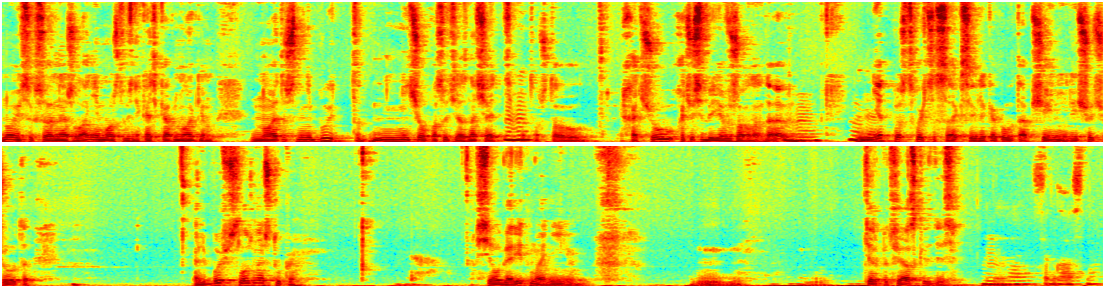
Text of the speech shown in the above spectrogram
ну и сексуальное желание может возникать ко многим, но это же не будет ничего, по сути, означать, типа, то, что хочу, хочу себе ее в жены, да? Нет, просто хочется секса или какого-то общения, или еще чего-то. Любовь сложная штука. Все алгоритмы, они терпят фиаско здесь. Да, согласна.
